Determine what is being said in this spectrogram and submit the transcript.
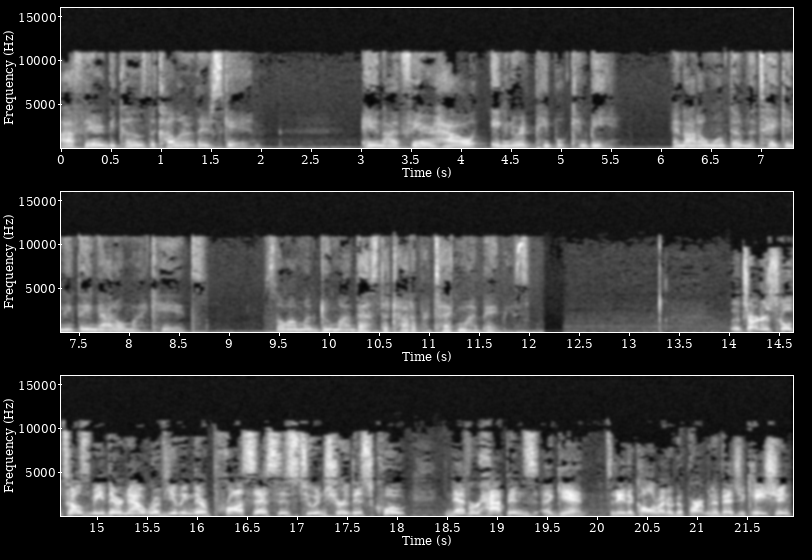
I fear because the color of their skin and I fear how ignorant people can be. And I don't want them to take anything out on my kids. So I'm going to do my best to try to protect my babies. The charter school tells me they're now reviewing their processes to ensure this quote never happens again. Today, the Colorado Department of Education,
